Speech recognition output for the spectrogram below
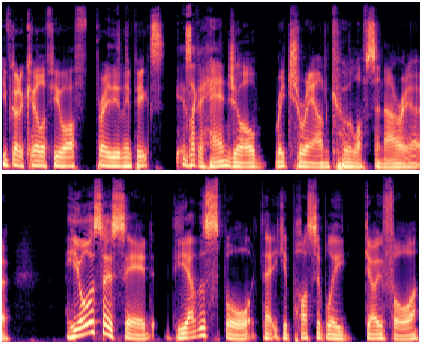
You've got to curl a few off pre the Olympics. It's like a hand job, reach around, curl off scenario. He also said the other sport that you could possibly go for,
